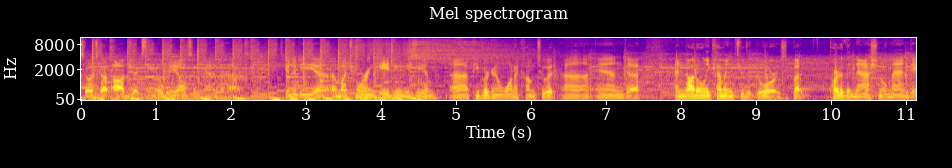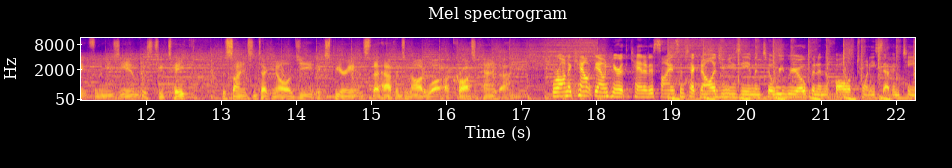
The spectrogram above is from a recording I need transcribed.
So it's got objects that nobody else in Canada has. It's going to be a, a much more engaging museum. Uh, people are going to want to come to it uh, and, uh, and not only come in through the doors, but part of the national mandate for the museum is to take the science and technology experience that happens in Ottawa across Canada. We're on a countdown here at the Canada Science and Technology Museum until we reopen in the fall of 2017.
